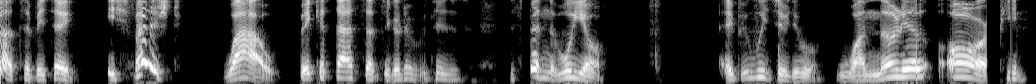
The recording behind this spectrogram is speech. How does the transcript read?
about to be saying, it's finished. Wow, look at that something to spin the wheel. Every wizard do one million or pin.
